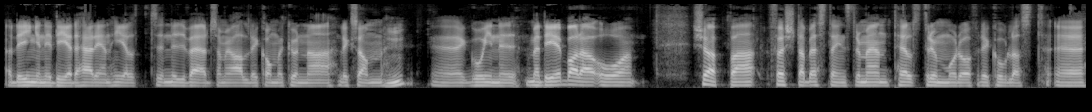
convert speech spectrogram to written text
ja, det är ingen idé, det här är en helt ny värld som jag aldrig kommer kunna liksom Mm. eh, gå in i. Men det är bara att köpa första bästa instrument, helst trummor då för det är coolast. Eh,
